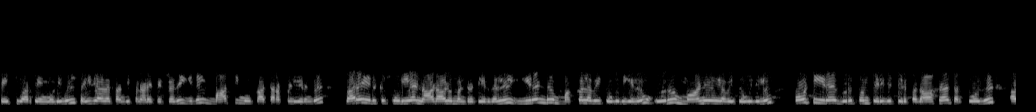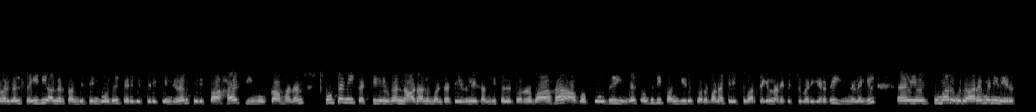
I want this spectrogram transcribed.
பேச்சுவார்த்தையின் முடிவில் செய்தியாளர் சந்திப்பு நடைபெற்றது. இதில் மதிமுக தரப்பில் இருந்து வர இருக்கக்கூடிய நாடாளுமன்ற தேர்தலில் இரண்டு மக்களவை தொகுதியிலும் ஒரு மாநிலங்களவை தொகுதியிலும் போட்டியிட விருப்பம் தெரிவித்திருப்பதாக தற்போது அவர்கள் செய்தியாளர் சந்திப்பின் போது தெரிவித்திருக்கின்றனர். குறிப்பாக திமுக மதன் கூட்டணி கட்சிகளுடன் நாடாளுமன்ற தேர்தலை சந்திப்பது தொடர்பாக அவ்வப்போது இந்த தொகுதி பங்கீடு தொடர்பான பேச்சுவார்த்தைகள் நடைபெற்று வருகிறது. இந்நிலையில் சுமார் ஒரு அரை மணி நேரத்துக்கு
